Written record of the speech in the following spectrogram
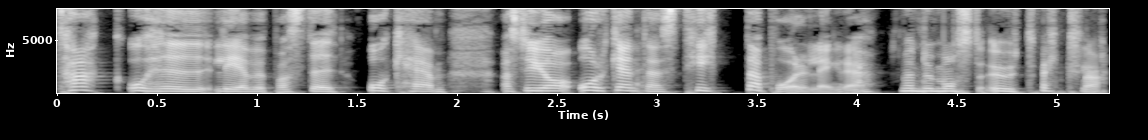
tack och hej leverpastej, åk hem. Alltså jag orkar inte ens titta på det längre. Men du måste utveckla.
